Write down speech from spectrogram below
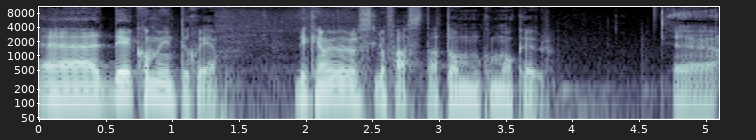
uh, det kommer ju inte ske. Det kan vi väl slå fast, att de kommer åka ur. Uh.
